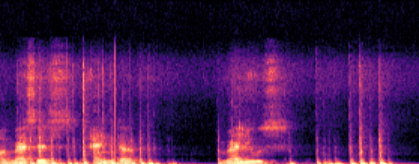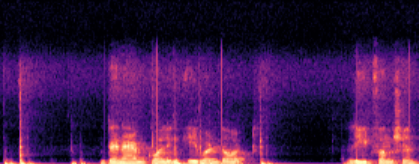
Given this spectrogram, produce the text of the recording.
a message enter values. Then I am calling a1 dot read function.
